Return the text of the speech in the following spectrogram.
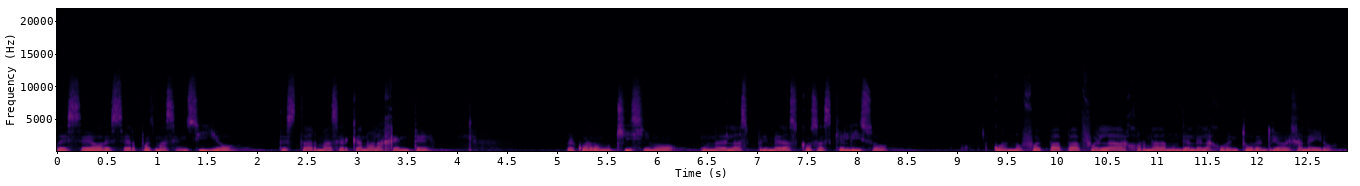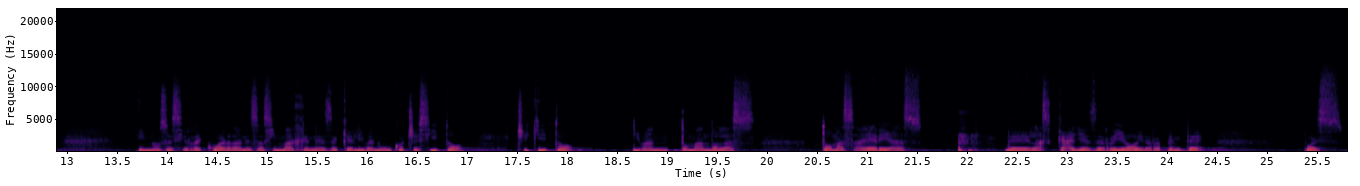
deseo de ser pues más sencillo, de estar más cercano a la gente. Me acuerdo muchísimo, una de las primeras cosas que él hizo cuando fue papa fue la Jornada Mundial de la Juventud en Río de Janeiro. Y no sé si recuerdan esas imágenes de que él iba en un cochecito chiquito, iban tomando las tomas aéreas de las calles de Río y de repente pues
